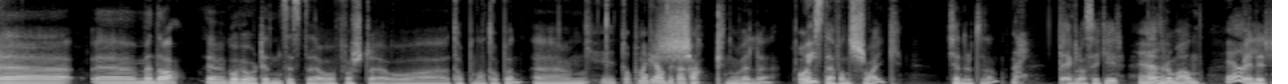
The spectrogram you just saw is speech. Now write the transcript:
Eh, eh, men da eh, går vi over til den siste og første og eh, toppen av toppen. Um, Toppen av. Sjakknovelle av Stefan Schweig. Kjenner du til den? Nei. Det er en klassiker. Det er en roman. Ja. Eller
